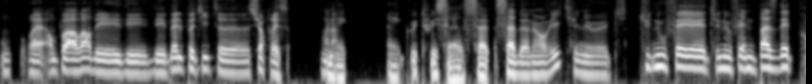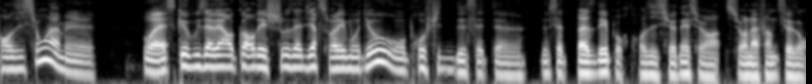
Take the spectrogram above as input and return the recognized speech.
On, pourrait, on peut avoir des, des, des belles petites euh, surprises. Voilà. écoute, oui, ça, ça, ça, donne envie. Tu nous, tu, nous fais, tu nous fais une passe d'aide transition là, mais ouais. est-ce que vous avez encore des choses à dire sur les mondiaux ou on profite de cette, euh, de cette passe D pour transitionner sur, sur la fin de saison?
